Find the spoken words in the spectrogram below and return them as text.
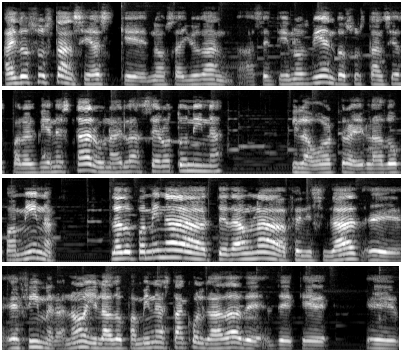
hay dos sustancias que nos ayudan a sentirnos bien, dos sustancias para el bienestar. Una es la serotonina y la otra es la dopamina. La dopamina te da una felicidad eh, efímera, ¿no? Y la dopamina está colgada de, que eh,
